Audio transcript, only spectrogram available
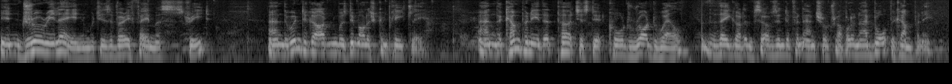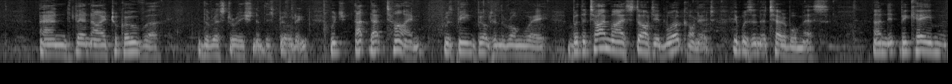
in Drury Lane, which is a very famous street. And the Winter Garden was demolished completely. And the company that purchased it, called Rodwell, they got themselves into financial trouble, and I bought the company. And then I took over the restoration of this building, which at that time was being built in the wrong way. But the time I started work on it, it was in a terrible mess. And it became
